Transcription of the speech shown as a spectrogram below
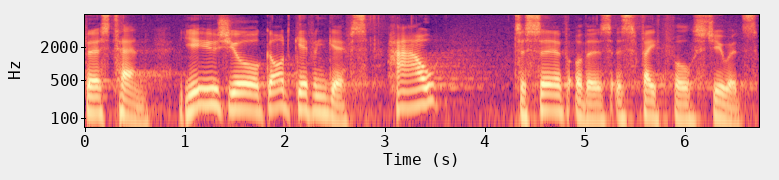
Verse 10 Use your God given gifts. How? To serve others as faithful stewards.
